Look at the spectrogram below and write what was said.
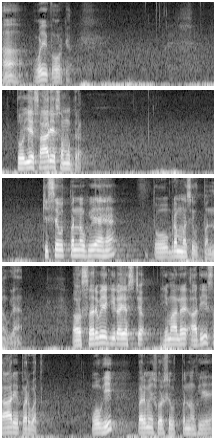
हाँ वही तो और क्या। तो ये सारे समुद्र। किससे उत्पन्न हुए हैं? तो ब्रह्म से उत्पन्न हुए हैं। और सर्वे गिरयश्च हिमालय आदि सारे पर्वत, वो भी परमेश्वर से उत्पन्न हुए।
